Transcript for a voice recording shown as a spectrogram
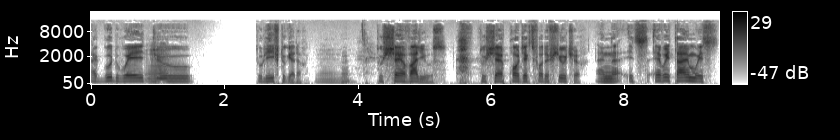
a good way mm. to to live together, mm. to share values, to share projects for the future, and it's every time with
